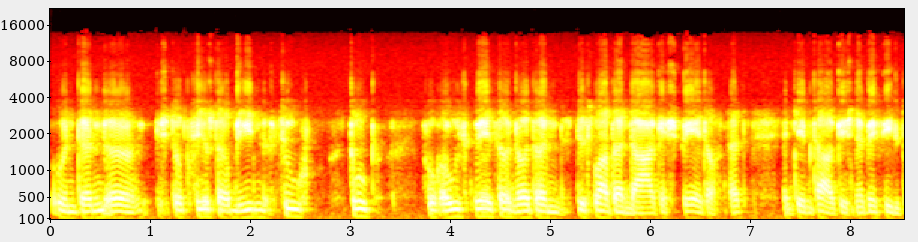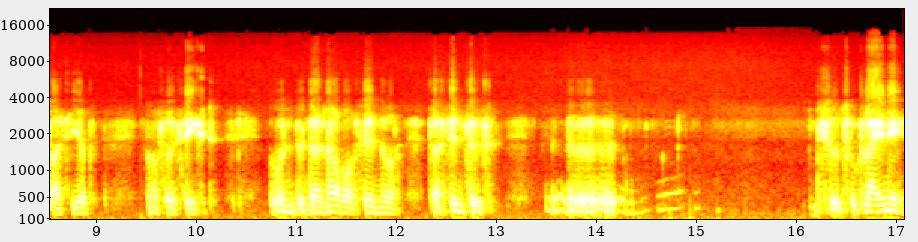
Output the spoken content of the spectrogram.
Und dann äh, ist dort zuerst der Minensuchtrupp voraus gewesen und hat dann, das war dann Tage später. Nicht? An dem Tag ist nicht mehr viel passiert, man so sieht. Und, und dann aber sind noch, da sind so, äh, so, so kleine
